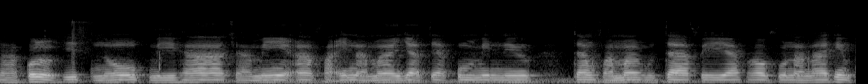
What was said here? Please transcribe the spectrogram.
Nakul hitnu biha jami'a fa inama yatiakum minni dan fama huda fiyah khawfun alaihim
